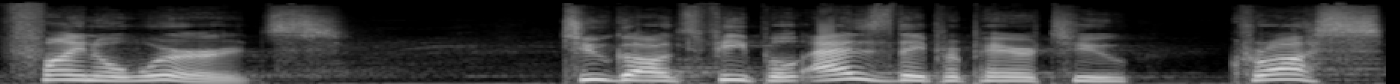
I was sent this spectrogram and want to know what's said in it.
final words to God's people as they prepare to cross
